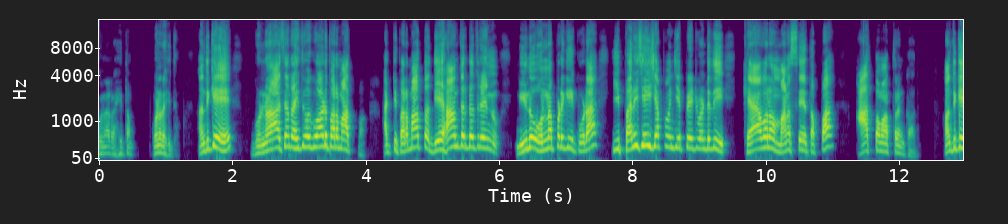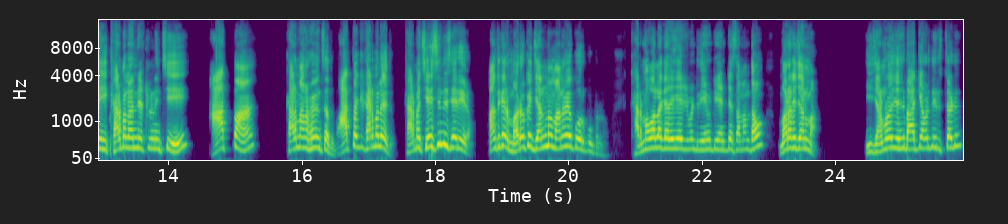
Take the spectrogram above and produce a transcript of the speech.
గుణరహితం. గుణరహితం. అందుకే గుణనాశన రహితం వాడు పరమాత్మ. అట్టి పరమాత్మ దేహాంతర్గతులైన నీలో ఉన్నప్పటికీ కూడా ఈ పని చేయి చెప్పమని చెప్పేటువంటిది కేవలం మనస్సే తప్ప ఆత్మ మాత్రం కాదు. అందుకే ఈ కర్మలన్నిటి నుంచి ఆత్మ కర్మ అనుభవించదు. ఆత్మకి కర్మ లేదు. కర్మ చేసింది శరీరం. అందుకని మరొక జన్మ మనమే కోరుకుంటున్నాం. కర్మ వల్ల కలిగేటువంటిది ఏమిటి అంటే సంబంధం? మరొక జన్మ. ఈ జన్మలో చేసిన బాకీ ఎవరు తీరుస్తాడు?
